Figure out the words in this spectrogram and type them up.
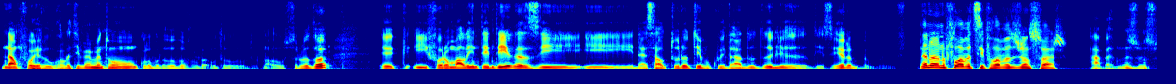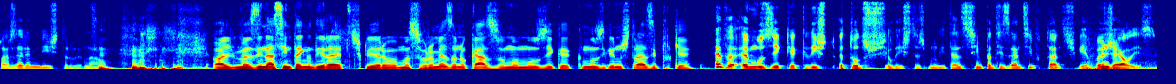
não foi relativamente a um colaborador do, do, do Jornal Observador eh, e foram mal entendidas e, e nessa altura eu tive o cuidado de lhe dizer Não, não, não falava de si, falava de João Soares. ah, mas o João Soares era ministro, não. Olha, mas ainda assim tenho o direito de escolher uma sobremesa, no caso uma música. Que música nos traz e porquê? A, a música que diz a todos os socialistas, militantes, simpatizantes e votantes, que é Evangelis.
